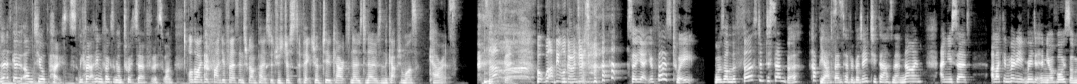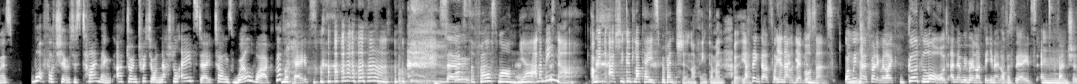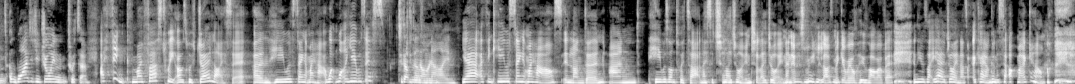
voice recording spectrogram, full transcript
Let's go on to your posts. We, fo- I think we're focusing on Twitter for this one. Although I did find your first Instagram post, which was just a picture of two carrots nose to nose, and the caption was carrots. So that's good. but well, I think we'll go into it. So yeah, your first tweet was on the first of December. Happy Yes. Advent, everybody, two thousand and nine. And you said, and I can really read it in your voice almost. What fortuitous timing! I've joined Twitter on National AIDS Day. Tongues will wag. Good luck, AIDS. so That's the first one. Yeah, and I mean that. I mean, actually, good luck AIDS prevention. I think I meant, but yeah, I think that's what yeah, you that meant. would make more sense. When we mm. first read it, we are like, "Good lord!" and then we realised that you meant obviously AIDS, AIDS mm. prevention. Why did you join Twitter? I think my first tweet I was with Joe Lycett, and he was staying at my house. What what year was this? 2009. 2009. Yeah, I think he was staying at my house in London and he was on Twitter and I said, Shall I join? Shall I join? And it was really I was making a real hoo ha of it. And he was like, Yeah, join. I was like, Okay, I'm gonna set up my account.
